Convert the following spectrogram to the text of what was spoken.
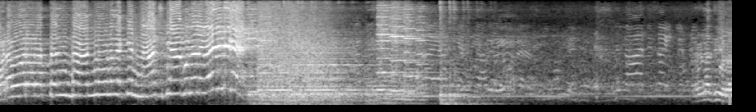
ಬಡವರ ರಕ್ತದಿಂದ ಹಣ್ಣು ಉಣೋದಕ್ಕೆ ನಾಚಿಕೆ ಆಗುವುದಿಲ್ಲ ರಣಧೀರ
